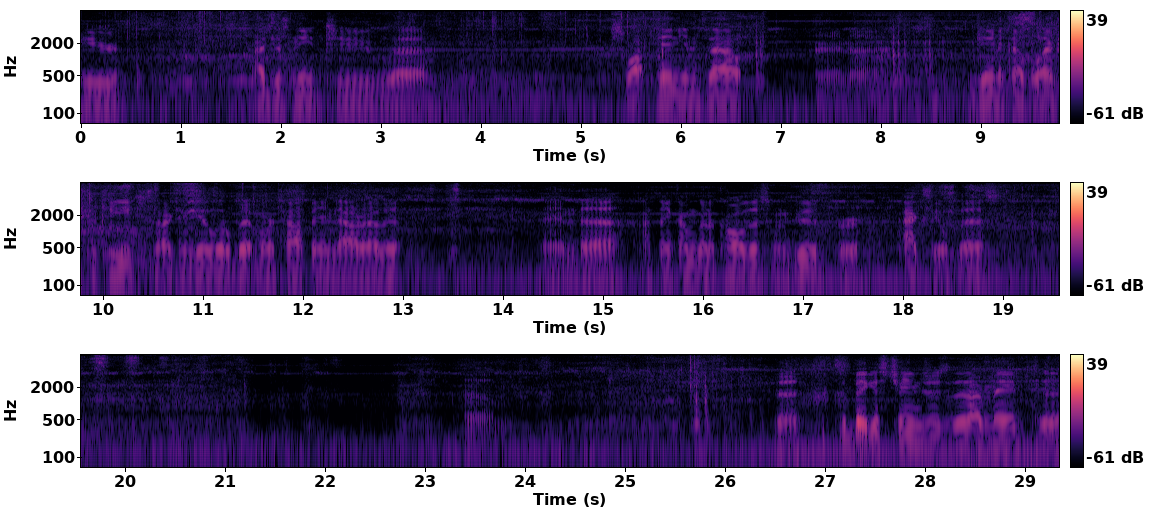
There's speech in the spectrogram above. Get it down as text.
here. I just need to uh, swap pinions out and uh, gain a couple extra teeth so I can get a little bit more top end out of it. Uh, I think I'm going to call this one good for Axial Fest. the the biggest changes that I've made to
